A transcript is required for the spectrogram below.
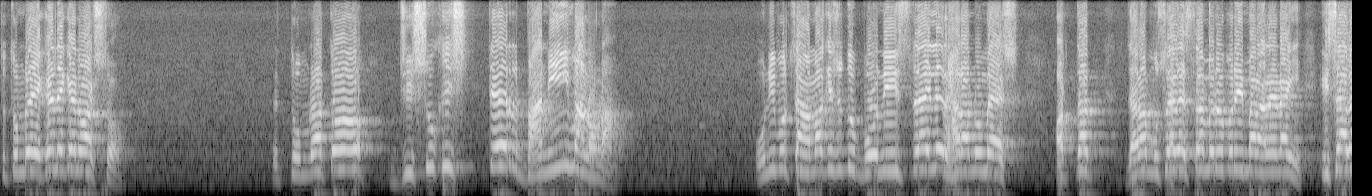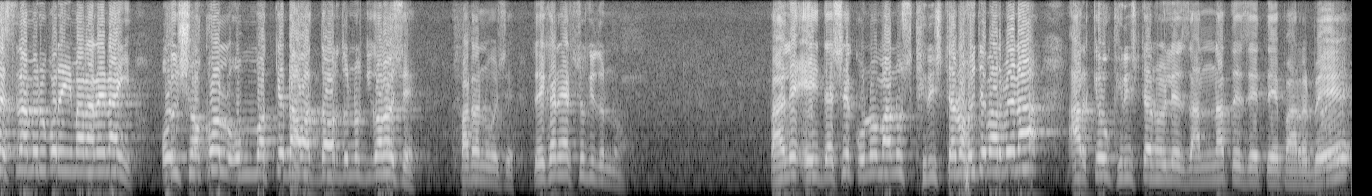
তো তোমরা এখানে কেন আসছো? তোমরা তো যীশু খ্রিস্টের বাণী মানো না। উনি বলছে, আমাকে শুধু বনি ইসরায়েলের হারানো মেষ, অর্থাৎ যারা মুসা আলাহ ইসলামের উপরে ইমান আনে নাই, ঈসা আলাহ ইসলামের উপরে ইমান আনে নাই, ওই সকল উম্মতকে দাওয়াত দেওয়ার জন্য কি করা হয়েছে? পাঠানো হয়েছে। তো এখানে একশো কি জন্য? তাহলে এই দেশে কোনো মানুষ খ্রিস্টান হইতে পারবে না, আর কেউ খ্রিস্টান হইলে জান্নাতে যেতে পারবে।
